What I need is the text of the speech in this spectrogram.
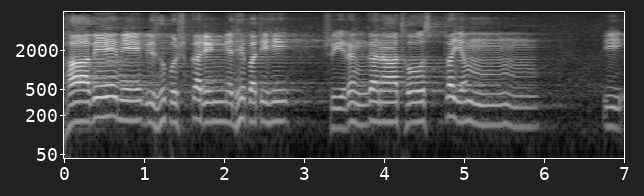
ಭಾವೇ ಮೇ ವಿಧು ಪುಷ್ಕರಿಣ್ಯಧಿಪತಿ ಶ್ರೀರಂಗನಾಥೋಸ್ತ್ವಯಂ. ಈ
